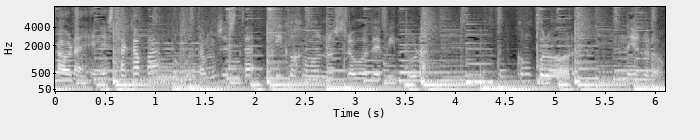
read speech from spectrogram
Ahora en esta capa ocultamos esta y cogemos nuestro bote de pintura con color negro.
